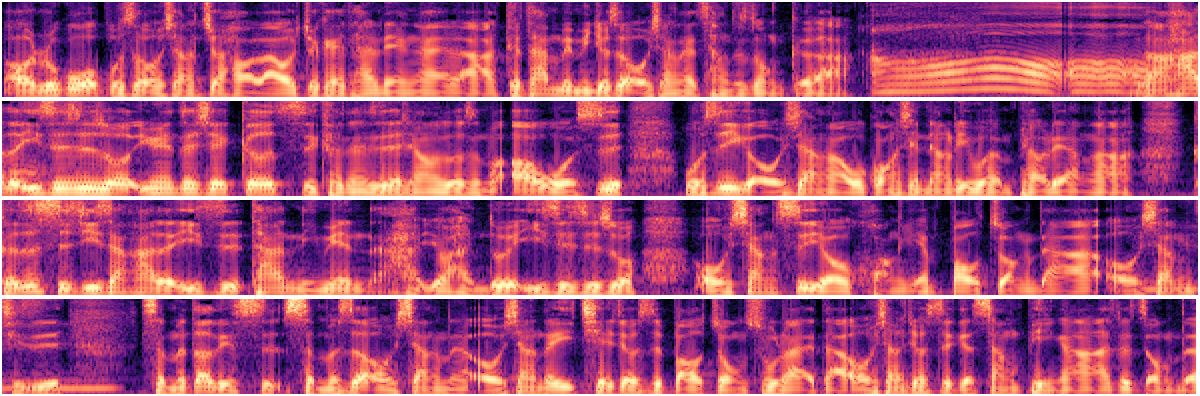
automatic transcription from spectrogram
哦，如果我不是偶像就好啦，我就可以谈恋爱啦。”可他明明就是偶像在唱这种歌啊。哦哦。然后他的意思是说，因为这些歌词可能是在讲说什么：“哦，我是我是一个偶像啊，我光鲜亮丽，我很漂亮啊。”可是实际上他的意思，他里面还有很多意思是说，偶像是有谎言包装的啊，偶像其实。什么到底是什么是偶像呢？偶像的一切就是包装出来的，偶像就是个商品啊，这种的。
